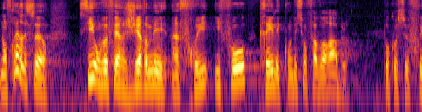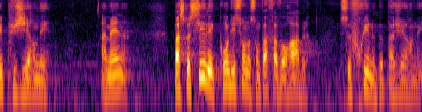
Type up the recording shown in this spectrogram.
Non, frères et sœurs, si on veut faire germer un fruit, il faut créer les conditions favorables pour que ce fruit puisse germer. Amen. Parce que si les conditions ne sont pas favorables, ce fruit ne peut pas germer.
